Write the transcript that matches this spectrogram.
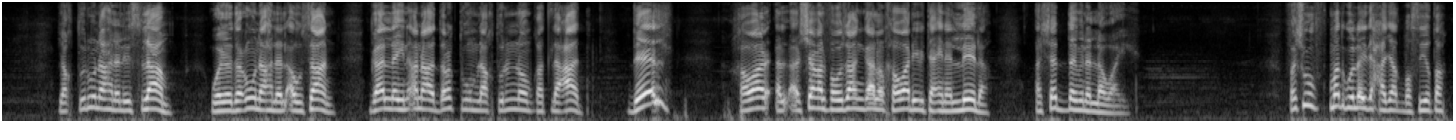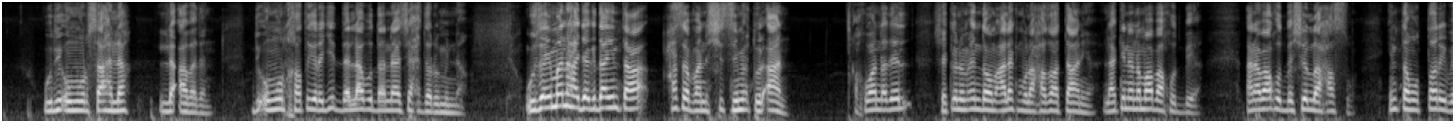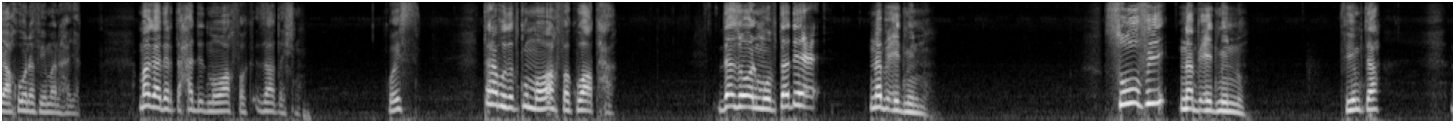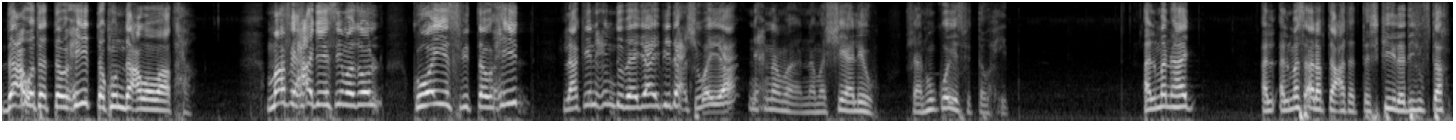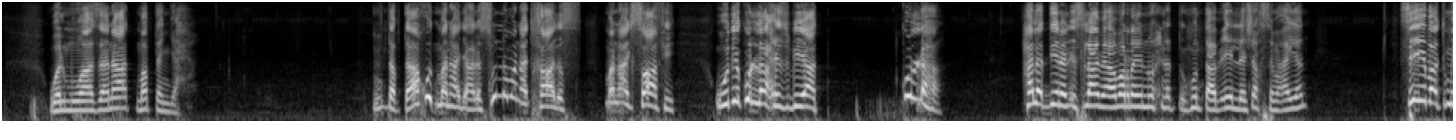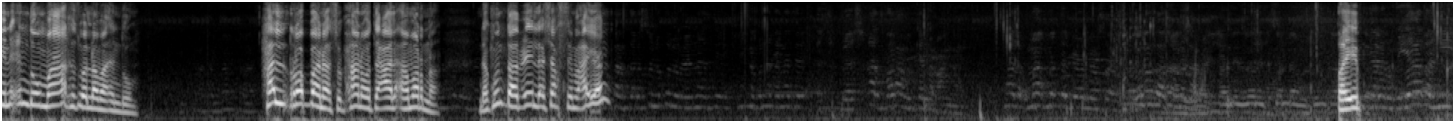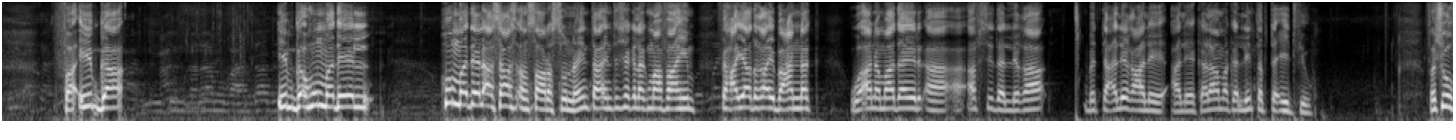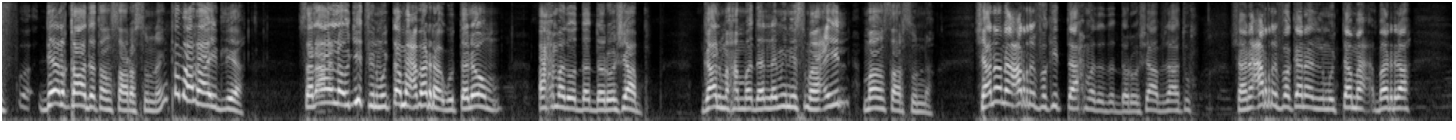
يقتلون أهل الإسلام ويدعون أهل الأوثان. قال لئن أنا أدركتهم لأقتلنهم قتل عاد. ديل خوار... الشيخ الفوزان قال الخوارج بتاعين الليلة أشد من اللوائل فشوف ما تقول لي دي حاجات بسيطة ودي أمور سهلة؟ لا أبدا. دي أمور خطيرة جدا لابد الناس يحذروا منها. وزي منهجك ده أنت حسب أنا الشيء سمعته الآن. أخواننا ديل شكلهم عندهم عليك ملاحظات تانية لكن أنا ما باخذ بها أنا باخذ بالشيء اللي لاحظته أنت مضطرب يا أخونا في منهجك. ما قادر تحدد مواقفك ذات شنو. كويس؟ انت لابد تكون مواقفك واضحة. ده زول مبتدع نبعد منه. صوفي نبعد منه. فهمت؟ دعوة التوحيد تكون دعوة واضحة. ما في حاجة اسمها زول كويس في التوحيد لكن عنده بجاي بدع شوية نحن ما نمشيها له عشان هو كويس في التوحيد. المنهج ال- المسألة بتاعت التشكيلة دي شفتها؟ والموازنات ما بتنجح. انت بتاخذ منهج على السنة منهج خالص منهج صافي ودي كلها حزبيات كلها. هل الدين الإسلامي أمرنا إنه إحنا نكون تابعين لشخص معين؟ سيبك من عندهم مآخذ ولا ما عندهم. هل ربنا سبحانه وتعالى أمرنا نكون تابعين لشخص معين؟ طيب فيبقى يبقى هم ديل هم ديل أساس أنصار السنة. إنت إنت شكلك ما فاهم. في حاجات غايبة عنك وأنا ما داير آه، آه، أفسد اللقاء بالتعليق عليه على كلامك اللي أنت بتعيد فيه. فشوف ديل قادة أنصار السنة. إنت ما قايد ليها. الان لو جيت في المجتمع برا قلت لهم أحمد ود الدروشاب قال محمد الأمين إسماعيل ما أنصار سنة. عشان أنا أعرفك أنت أحمد الدروشاب ذاته؟ عشان أعرفك أنا للمجتمع برا؟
